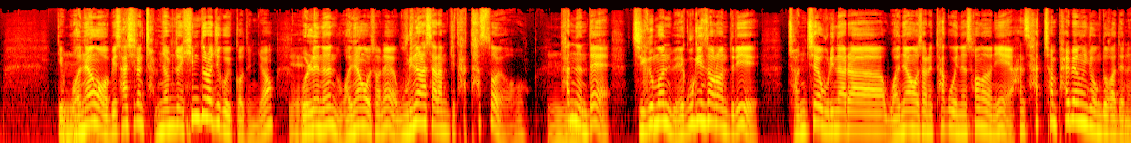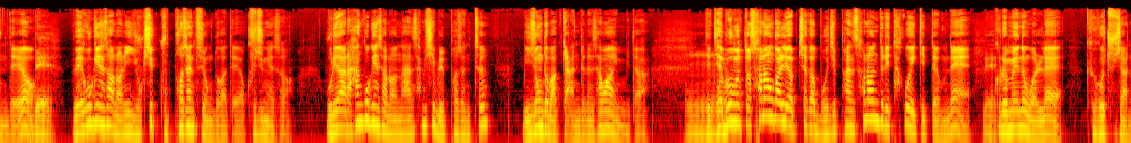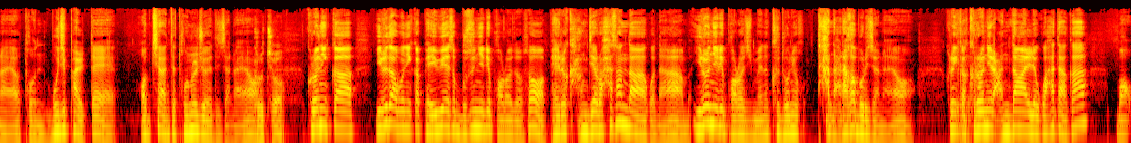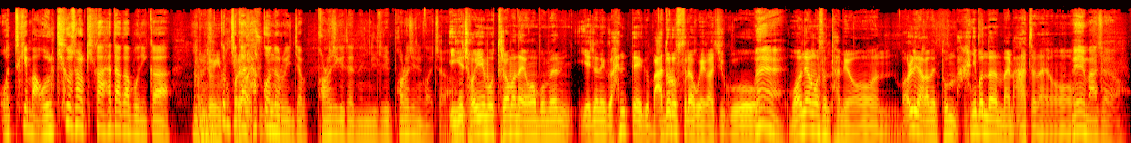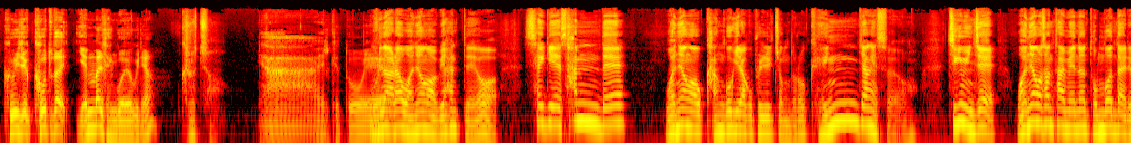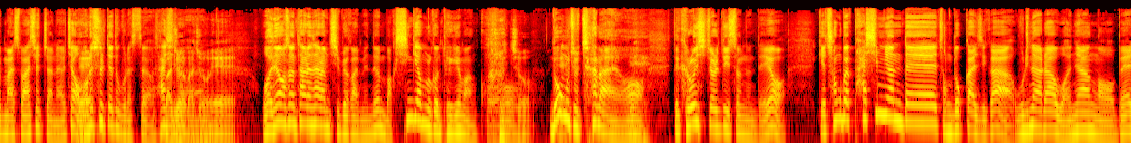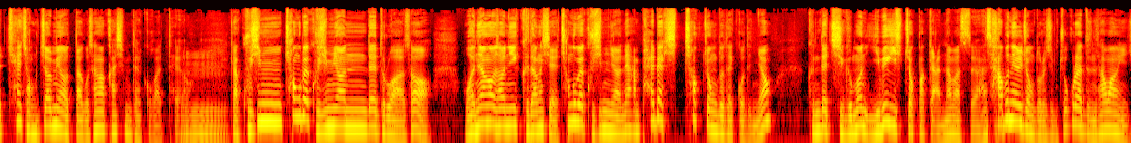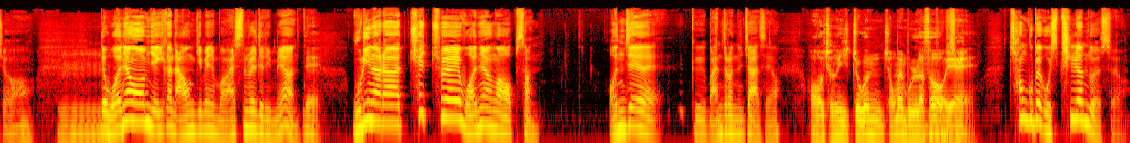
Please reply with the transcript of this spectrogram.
이게 원양어업이 사실은 점점점 힘들어지고 있거든요. 예. 원래는 원양어선에 우리나라 사람들이 다 탔어요. 탔는데 지금은 외국인 선원들이 전체 우리나라 원양어선에 타고 있는 선원이 한 4,800명 정도가 되는데요. 네. 외국인 선원이 69% 정도가 돼요. 그 중에서 우리나라 한국인 선원은 한 31%이 정도밖에 안 되는 상황입니다. 음. 대부분 또 선원 관리 업체가 모집한 선원들이 타고 있기 때문에 네. 그러면은 원래 그거 주잖아요. 돈 모집할 때 업체한테 돈을 줘야 되잖아요. 그렇죠. 그러니까 이러다 보니까 배 위에서 무슨 일이 벌어져서 배를 강제로 하선당하거나 뭐 이런 일이 벌어지면 그 돈이 다 날아가 버리잖아요. 그러니까 네. 그런 일 안 당하려고 하다가 뭐 어떻게 막 얽히고 설키고 하다가 보니까 이런 끔찍한. 사건으로 이제 벌어지게 되는 일들이 벌어지는 거죠. 이게 저희 뭐 드라마나 영화 보면 예전에 그 한때 그 마도로스라고 해가지고 네. 원양어선 타면 멀리 나가면 돈 많이 번다는 말 많았잖아요. 네 맞아요. 그 이제 그것도 다 옛말 된 거예요, 그냥? 그렇죠. 야 이렇게 또 예. 우리나라 원영업이 한때요 세계 3대 원영업 강국이라고 불릴 정도로 굉장했어요. 지금 이제 원영어선 타면은 돈 번다 이런 말씀하셨잖아요. 제가 네. 어렸을 때도 그랬어요. 사실은. 맞아요, 맞아요. 예. 원영어선 타는 사람 집에 가면은 막 신기한 물건 되게 많고 그렇죠. 너무 예. 좋잖아요. 예. 근데 그런 시절도 있었는데요. 이게 1980년대 정도까지가 우리나라 원양업의 최정점이었다고 생각하시면 될 것 같아요. 음. 그러니까 90, 1990년대 들어와서 원양어선이 그 당시에 1990년에 한 810척 정도 됐거든요. 근데 지금은 220척밖에 안 남았어요. 한 4분의 1 정도로 지금 쪼그라든 상황이죠. 음. 근데 원양어업 얘기가 나온 김에 뭐 말씀을 드리면 네. 우리나라 최초의 원양어업선 언제 그 만들었는지 아세요? 어 저는 이쪽은 정말 몰라서 모르죠. 예. 1957년도였어요.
